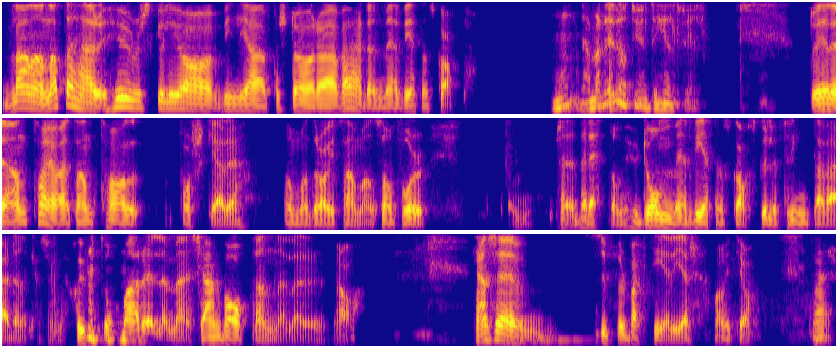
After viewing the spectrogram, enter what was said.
bland annat det här, hur skulle jag vilja förstöra världen med vetenskap? Mm, ja, men det låter ju inte helt fel. Då är det, antar jag, ett antal forskare som har dragit samman som får eh, berätta om hur de med vetenskap skulle förinta världen, kanske med sjukdomar eller med kärnvapen eller ja, kanske superbakterier, vad vet jag. Nej.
